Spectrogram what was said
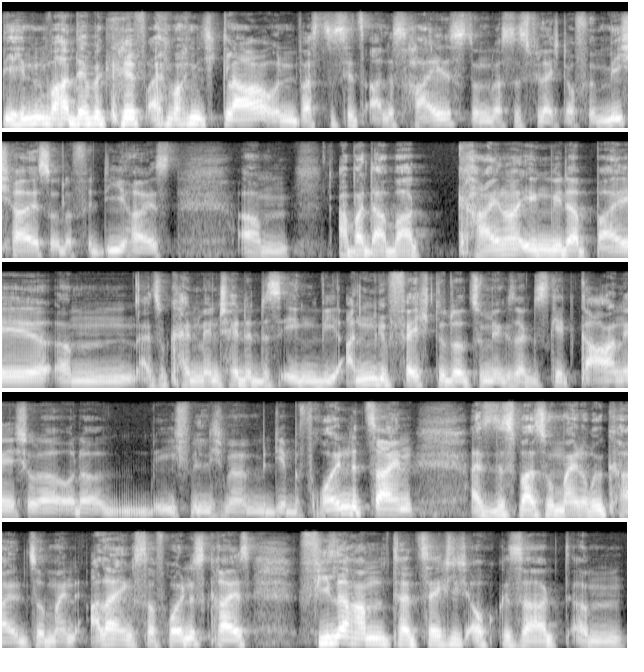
denen war der Begriff einfach nicht klar und was das jetzt alles heißt und was das vielleicht auch für mich heißt oder für die heißt. Ähm, aber da war keiner irgendwie dabei, ähm, also kein Mensch hätte das irgendwie angefechtet oder zu mir gesagt, das geht gar nicht oder, oder ich will nicht mehr mit dir befreundet sein. Also das war so mein Rückhalt, so mein allerengster Freundeskreis. Viele haben tatsächlich auch gesagt, ähm,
